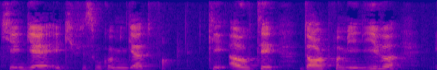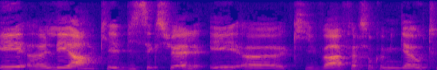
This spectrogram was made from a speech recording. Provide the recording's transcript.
qui est gay et qui fait son coming out, enfin qui est outé dans le premier livre et euh, Léa qui est bisexuelle et euh, qui va faire son coming out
